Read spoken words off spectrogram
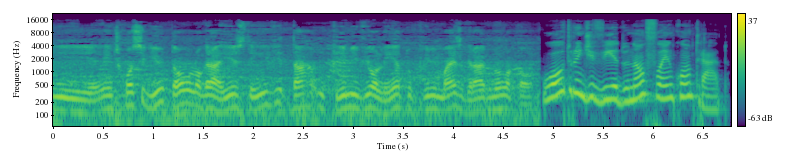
E a gente conseguiu então lograr êxito e evitar um crime violento, um crime mais grave no local. O outro indivíduo não foi encontrado.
